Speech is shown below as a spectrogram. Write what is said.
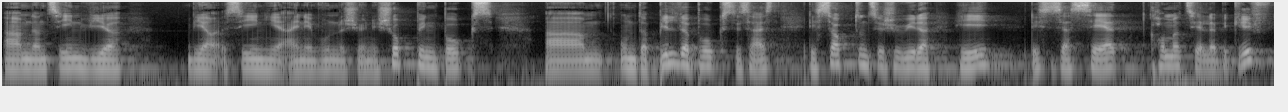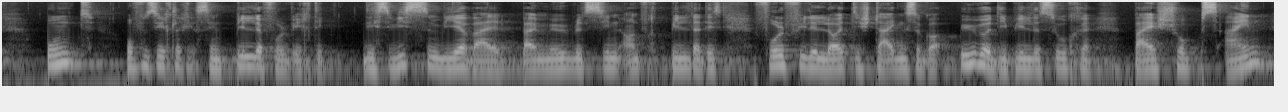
Ähm, dann sehen wir, wir sehen hier eine wunderschöne Shoppingbox ähm, und eine Bilderbox. Das heißt, das sagt uns ja schon wieder, hey, das ist ein sehr kommerzieller Begriff und offensichtlich sind Bilder voll wichtig. Das wissen wir, weil bei Möbel sind einfach Bilder, das voll viele Leute steigen sogar über die Bildersuche bei Shops ein,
